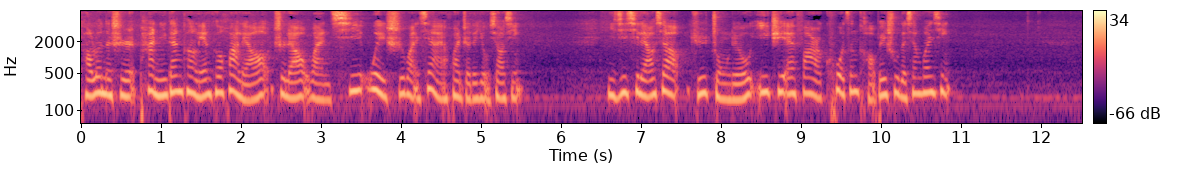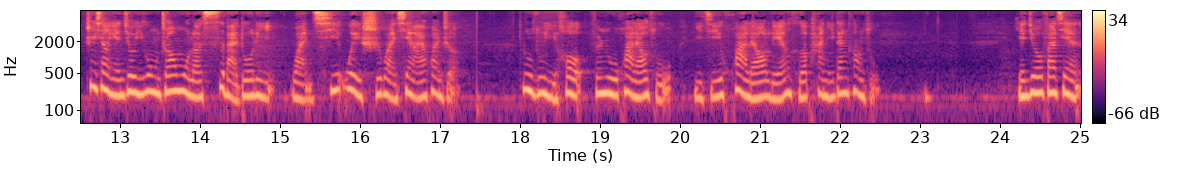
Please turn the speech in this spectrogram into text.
讨论的是帕尼单抗联合化疗治疗晚期胃食管腺癌患者的有效性，以及其疗效与肿瘤 EGFR 扩增拷贝数的相关性。这项研究一共招募了四百多例晚期胃食管腺癌患者，入组以后分入化疗组以及化疗联合帕尼单抗组。研究发现，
